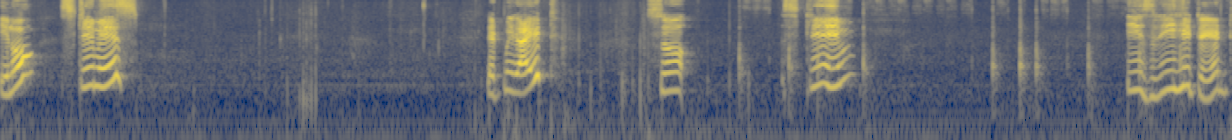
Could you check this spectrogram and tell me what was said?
you know steam is let me write. So, steam is reheated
